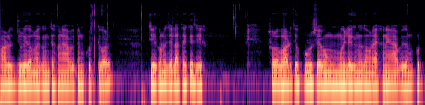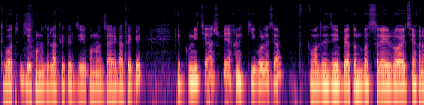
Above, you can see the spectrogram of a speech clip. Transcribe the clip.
ভারত জুড়ে তোমরা কিন্তু এখানে আবেদন করতে পারো। যে কোনো জেলা থেকে, যে সর্বভারতীয় পুরুষ এবং মহিলা কিন্তু তোমরা এখানে আবেদন করতে পারছ, যে কোনো জেলা থেকে, যে কোনো জায়গা থেকে। একটু নিচে আসবে, এখানে কি বলেছে আর? তোমাদের যে বেতন বা স্যালারি রয়েছে, এখানে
